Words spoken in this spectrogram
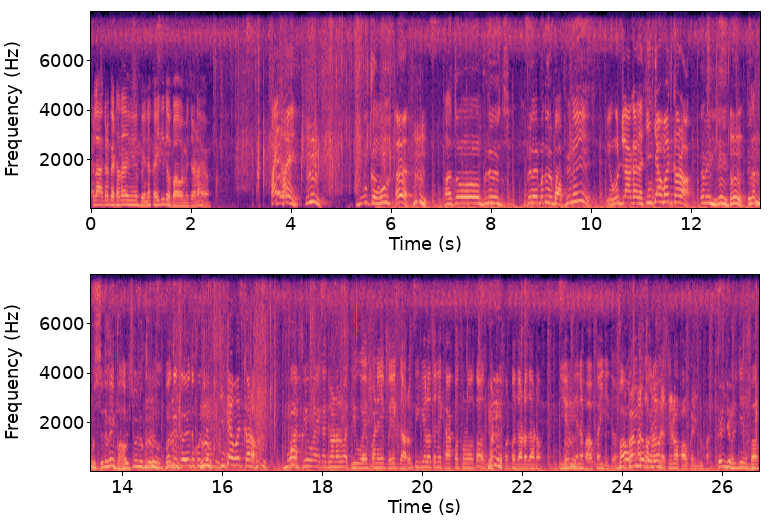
પેલા આગળ બેઠા હતા મેં ભાઈને કહી દીધો ભાવ અમે જણાવ્યો હાય, હાય. હું? કહું હા, આ તો પેલું પેલા બધું બાફ્યું નહીં? એવું જ લાગે છે. ચિંતા મત કરો. એમ એમ નહીં. હમ. પેલા પૂછશે તો કઈ ભાવ છે ઓલો કરો વગર કહ્યું તો હમ. ચિંતા મત કરો. બાફ્યું હોય કે જણર વધ્યું હોય પણ એ ભાઈ એક દારૂ પી ગયેલો તો ને કાકો થોડો હતો પટકો જાડો જાડો એને એને ભાવ કહી દીધો. ભાવ કરો ચેલો કહી દીધો કહી દો. બોલજી ભાવ.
